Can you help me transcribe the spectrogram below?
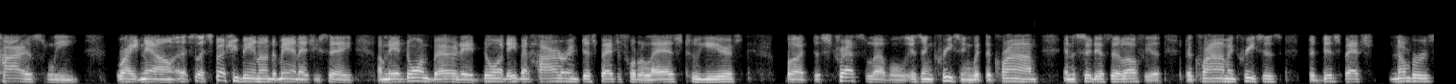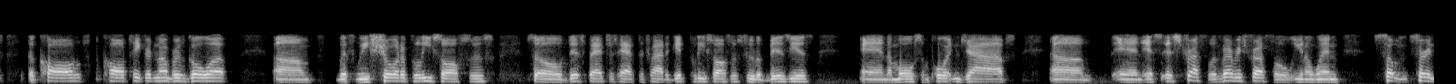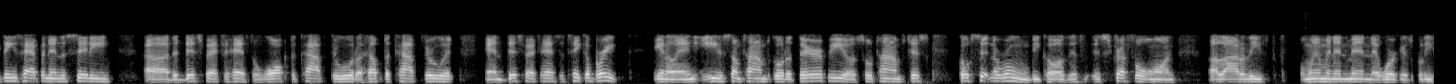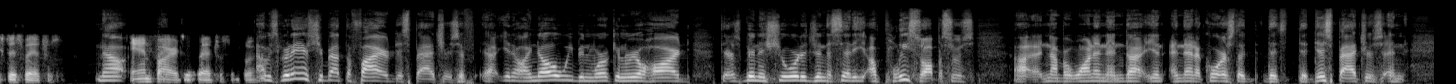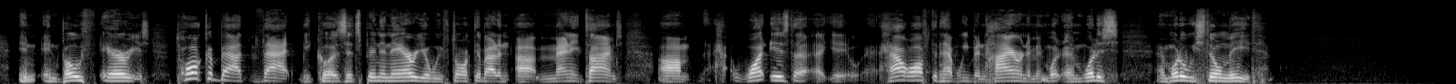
tirelessly right now, especially being on demand, as you say. I mean, they're doing better. They're doing. They've been hiring dispatchers for the last two years, but the stress level is increasing with the crime in the city of Philadelphia. The crime increases, the dispatch numbers, the call call taker numbers go up. Um, with we shorter police officers, so dispatchers have to try to get police officers to the busiest and the most important jobs. Um, and it's, it's stressful. It's very stressful, you know, when some certain things happen in the city, uh, the dispatcher has to walk the cop through it or help the cop through it, and dispatcher has to take a break, you know, and either sometimes go to therapy or sometimes just go sit in a room because it's, it's stressful on a lot of these women and men that work as police dispatchers. Now and fire dispatchers. I was going to ask you about the fire dispatchers. If uh, you know, I know we've been working real hard. There's been a shortage in the city of police officers, uh, number one, and then uh, and then of course the, the, the dispatchers and in, in both areas. Talk about that because it's been an area we've talked about uh, many times. Um, what is the? Uh, how often have we been hiring them, and what and what is and what do we still need?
